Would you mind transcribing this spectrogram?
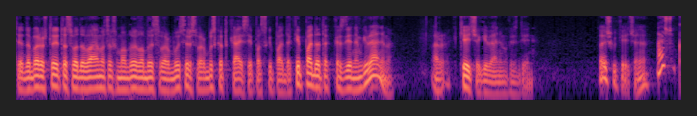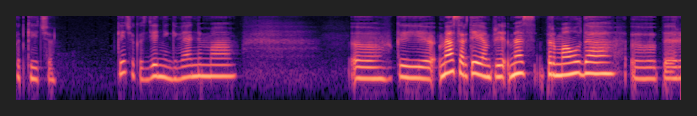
tai dabar už tai tas vadovavimas toks maldoje labai svarbus ir svarbus, kad ką jisai paskui padeda. Kaip padeda kasdieniam gyvenime? Ar keičia gyvenimą kasdienį? Aišku, keičia, ne? Aišku, kad keičia. Keičia kasdienį gyvenimą. E, kai mes artėjom prie, mes per maldą, e, per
